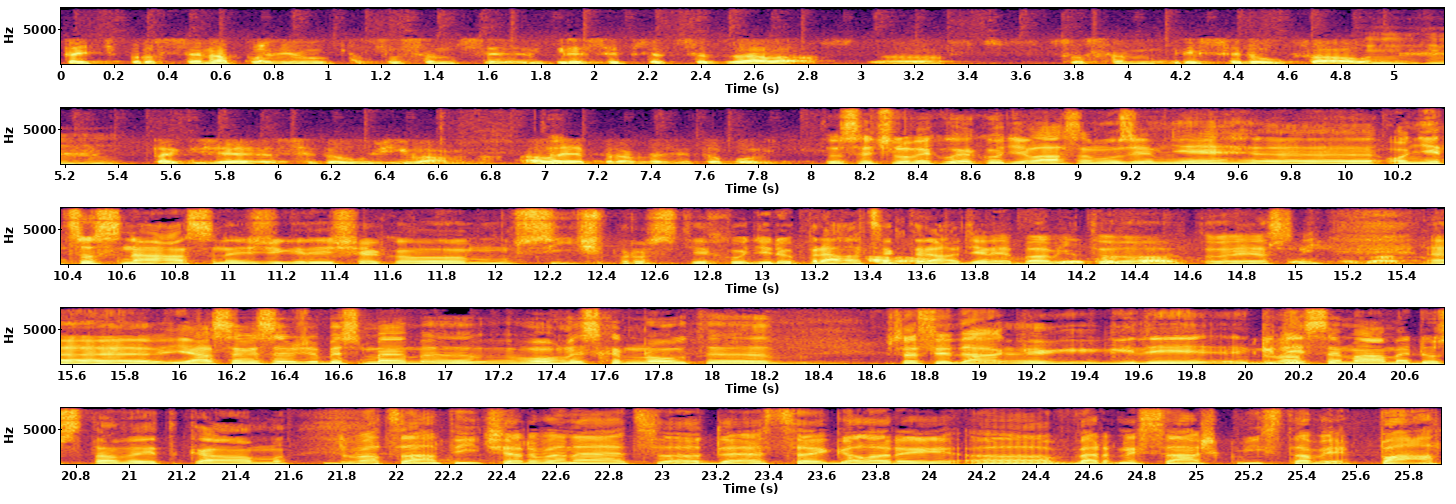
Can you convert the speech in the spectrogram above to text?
teď prostě naplňuju to, co jsem si kdysi předsevzal a uh, co jsem kdysi doufal, mm-hmm. takže si to užívám. Ale je pravda, že to bolí. To se člověku jako dělá samozřejmě eh, o něco s nás, než když jako musíš prostě chodit do práce, ano, která tě nebaví, je to, to, to je jasný. Eh, já si myslím, že bychom mohli schrnout eh, Přesně tak. Eh, kdy, kdy Dva... se máme dostavit, kam? 20. červenec, eh, DSC Gallery, uh, vernisáž k výstavě Pát.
